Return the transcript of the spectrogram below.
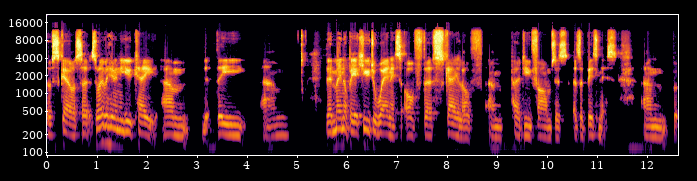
of scale, so, so over here in the UK, um, the, the um, there may not be a huge awareness of the scale of um, Perdue Farms as, as a business. Um, but,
